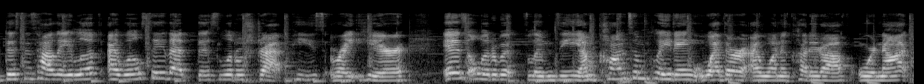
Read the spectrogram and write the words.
this is how they look. I will say that this little strap piece right here is a little bit flimsy. I'm contemplating whether I want to cut it off or not.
